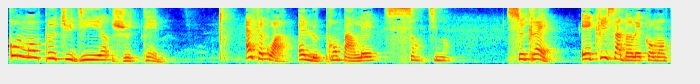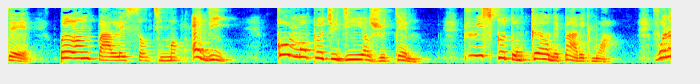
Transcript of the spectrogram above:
comment peux-tu dire je t'aime? Fait quoi? Elle le prend par les sentiments. Secret. Écris ça dans les commentaires. Prendre par les sentiments. Elle dit, comment peux-tu dire je t'aime? Puisque ton cœur n'est pas avec moi voilà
